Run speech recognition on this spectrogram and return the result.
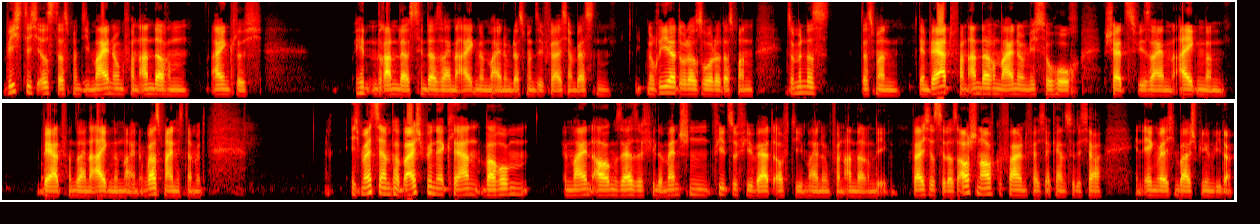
wichtig ist, dass man die Meinung von anderen eigentlich hinten dran lässt, hinter seiner eigenen Meinung, dass man sie vielleicht am besten ignoriert oder so, oder dass man zumindest, dass man den Wert von anderen Meinungen nicht so hoch schätzt wie seinen eigenen Wert von seiner eigenen Meinung. Was meine ich damit? Ich möchte ja ein paar Beispiele erklären, warum in meinen Augen sehr, sehr viele Menschen viel zu viel Wert auf die Meinung von anderen legen. Vielleicht ist dir das auch schon aufgefallen, vielleicht erkennst du dich ja in irgendwelchen Beispielen wieder.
